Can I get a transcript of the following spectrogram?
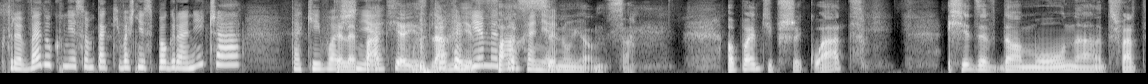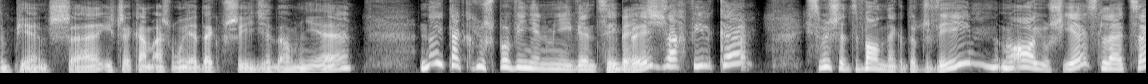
które według mnie są takie właśnie z pogranicza takiej właśnie... Telepatia jest dla trochę mnie wiemy, trochę nie. fascynująca. Opowiem ci przykład. Siedzę w domu na czwartym piętrze i czekam, aż mój Edek przyjdzie do mnie. No i tak już powinien mniej więcej Być. być, za chwilkę. Słyszę dzwonek do drzwi. O, już jest, lecę.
